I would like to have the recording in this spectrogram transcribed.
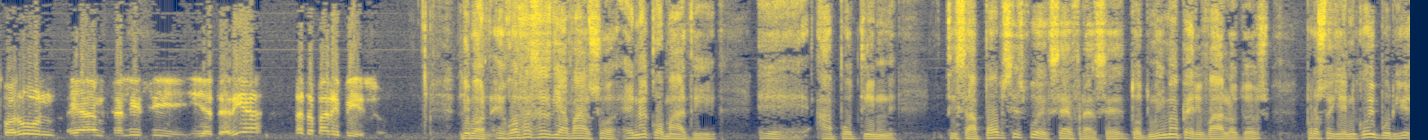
μπορούν, εάν θελήσει η εταιρεία, να τα πάρει πίσω. Λοιπόν, εγώ θα σας διαβάσω ένα κομμάτι ε, από την, τις απόψεις που εξέφρασε το Τμήμα Περιβάλλοντος προς το Γενικό, Υπουργείο,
